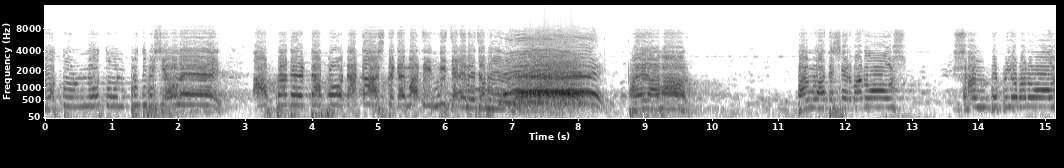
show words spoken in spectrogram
নতুন নতুন প্রতিবেশী হলে আপনাদের টাপট আকাশ থেকে মাটির নিচে নেমে যাবে। ভাইরা আমার, বাংলাদেশের মানুষ, শান্তিপ্রিয় মানুষ,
